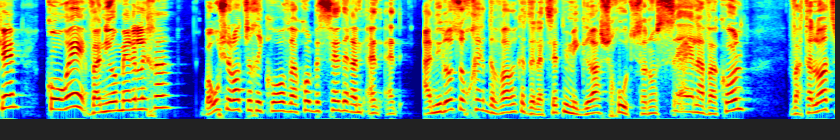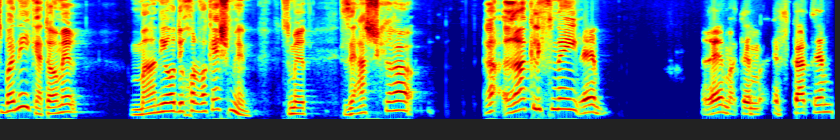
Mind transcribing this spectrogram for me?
כן, קורה, ואני אומר לך, ברור שלא צריך לקרוא והכל בסדר, אני, אני, אני לא זוכר דבר כזה לצאת ממגרש חוץ, שאתה נוסע אליו והכל, ואתה לא עצבני, כי אתה אומר, מה אני עוד יכול לבקש מהם? זאת אומרת, זה אשכרה, רק לפני... ראם, ראם, אתם הפקעתם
